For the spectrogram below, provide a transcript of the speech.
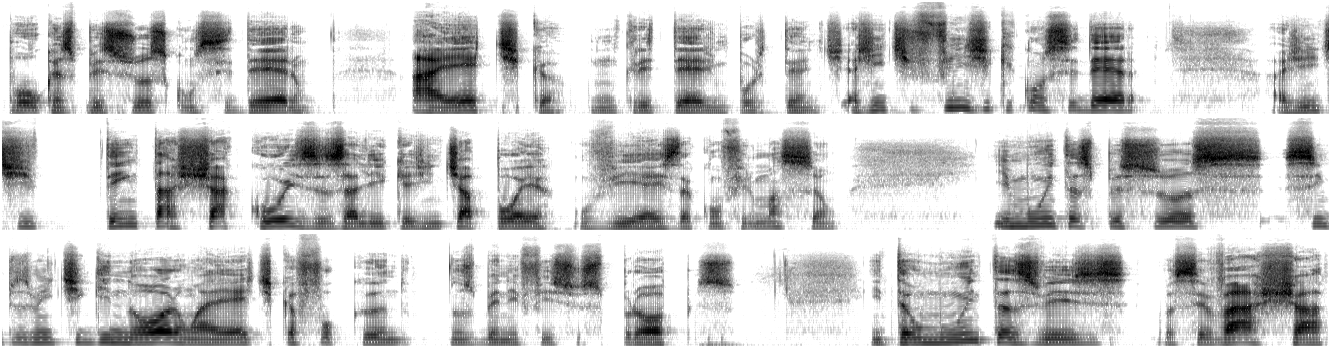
Poucas pessoas consideram a ética um critério importante. A gente finge que considera, a gente tenta achar coisas ali que a gente apoia o viés da confirmação. E muitas pessoas simplesmente ignoram a ética focando nos benefícios próprios. Então, muitas vezes, você vai achar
